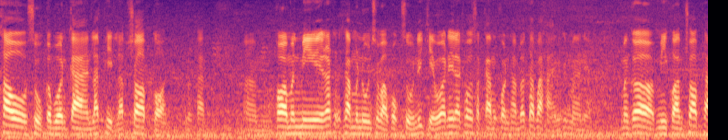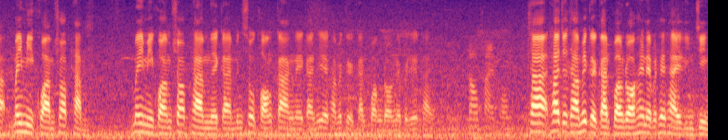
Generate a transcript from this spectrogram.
เข้าสู่กระบวนการรับผิดรับชอบก่อนนะครับ อมพอมันมีรัฐธรรมนูญฉบับ 60 ที่เขียนว่านี่รัฐโทษกรรมคนทำรัฐประหารขึ้นมาเนี่ยมันก็มีความชอบธรรมไม่มีความชอบธรรมไม่มีความชอบธรรมในการเป็นโซ่ของกลางในการที่จะทำให้เกิดการปรองดองในประเทศไทย ก้าวไกลพร้อมถ้าถ้าจะทำให้เกิดการปรองดองให้ในประเทศไทยจริง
